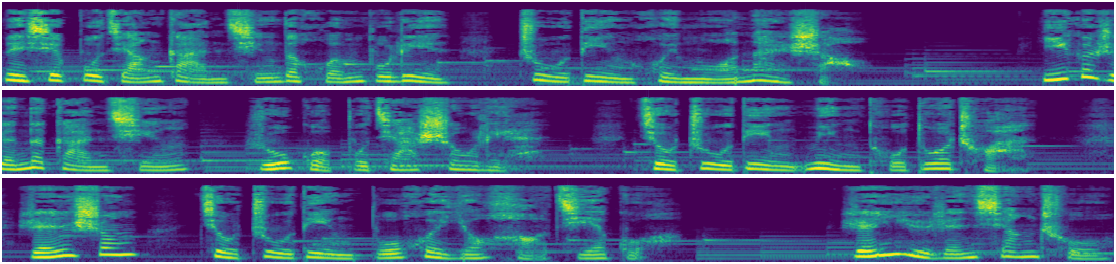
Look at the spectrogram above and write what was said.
那些不讲感情的魂不吝，注定会磨难少。一个人的感情如果不加收敛，就注定命途多舛，人生就注定不会有好结果。人与人相处，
